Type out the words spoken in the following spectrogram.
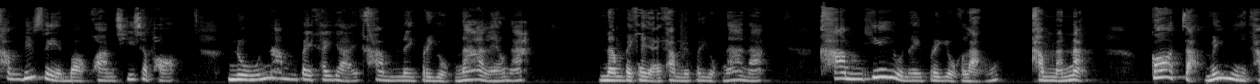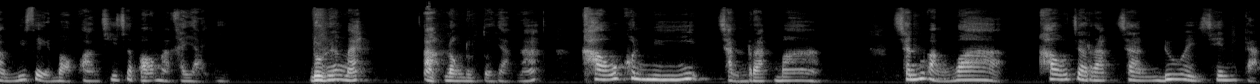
คำพิเศษบอกความชี้เฉพาะ หนูนำไปขยายคำในประโยคหน้าแล้วนะนำไปขยายคำในประโยคหน้านะคำที่อยู่ในประโยคหลังคำนั้นน่ะก็จะไม่มีคำพิเศษบอกความชี้เฉพาะมาขยายอีก ดูเรื่องไหมอะลองดูตัวอย่างนะ เขาคนนี้ฉันรักมาก ฉันหวังว่าเขาจะรักฉันด้วยเช่นกัน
